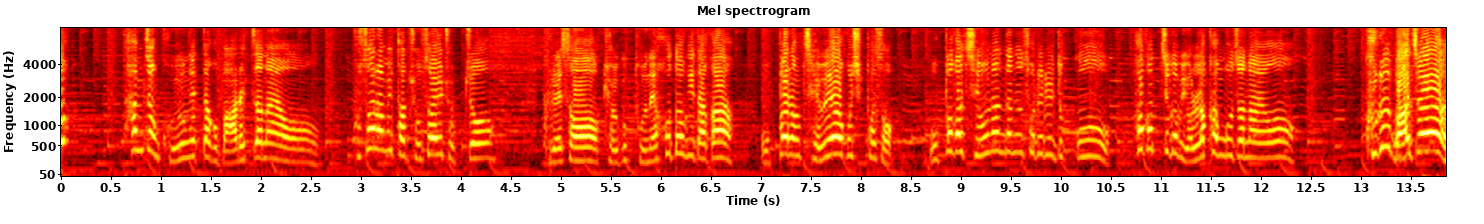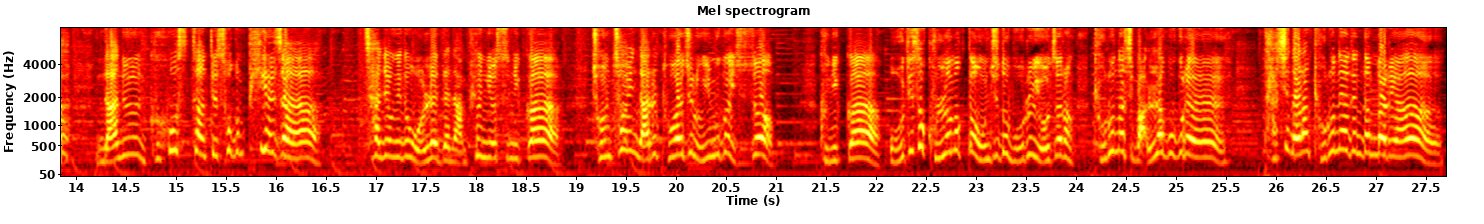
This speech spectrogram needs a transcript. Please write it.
탐정 고용했다고 말했잖아요. 그 사람이 다 조사해줬죠. 그래서 결국 돈에 허덕이다가 오빠랑 재회하고 싶어서 오빠가 지원한다는 소리를 듣고 허겁지겁 연락한 거잖아요. 그래 맞아. 나는 그 호스트한테 속은 피해자야. 찬영이는 원래 내 남편이었으니까 전처인 나를 도와줄 의무가 있어. 그니까 어디서 굴러먹다 온지도 모를 여자랑 결혼하지 말라고 그래. 다시 나랑 결혼해야 된단 말이야.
